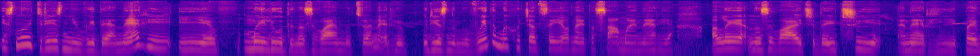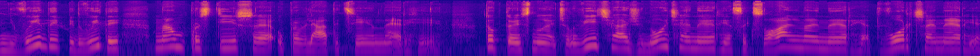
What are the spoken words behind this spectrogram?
Існують різні види енергії, і ми, люди, називаємо цю енергію різними видами, хоча це є одна і та сама енергія. Але називаючи, даючи енергії певні види, підвиди, нам простіше управляти цією енергією. Тобто існує чоловіча, жіноча енергія, сексуальна енергія, творча енергія,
